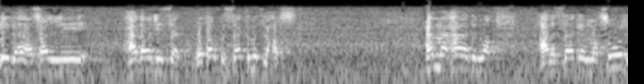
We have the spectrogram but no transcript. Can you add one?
إذا صلي. هذا وجه السكت وترك السكت مثل حفص. أما حالة الوقف على الساكن المفصول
